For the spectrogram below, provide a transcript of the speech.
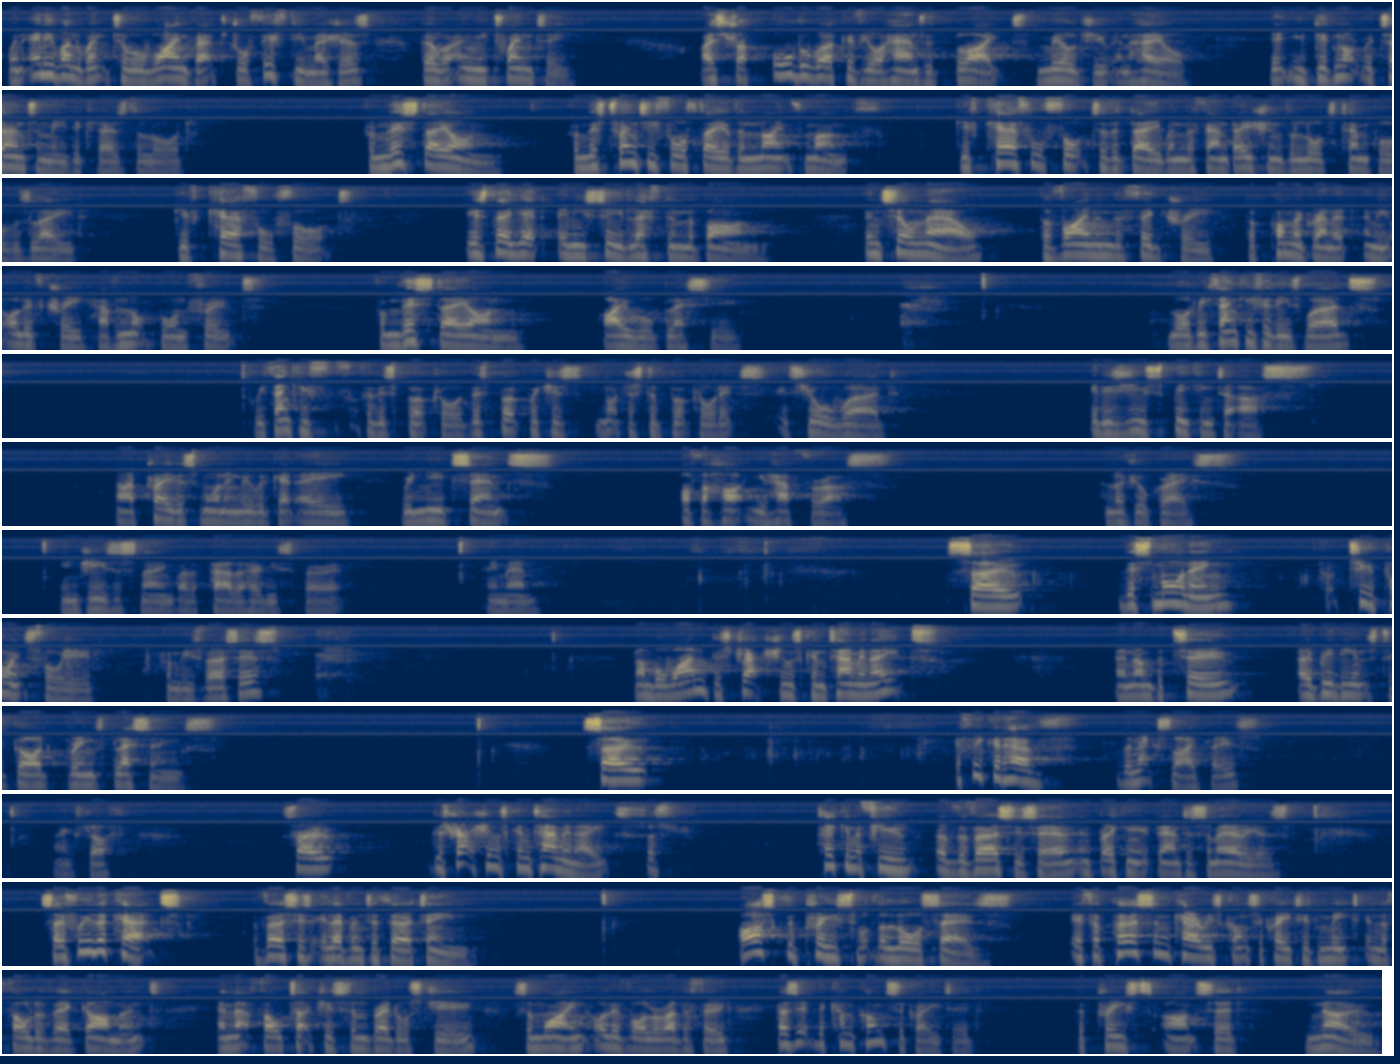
When anyone went to a wine vat to draw 50 measures, there were only 20. I struck all the work of your hands with blight, mildew, and hail, yet you did not return to me, declares the Lord. From this day on, from this 24th day of the ninth month, give careful thought to the day when the foundation of the Lord's temple was laid. Give careful thought. Is there yet any seed left in the barn? Until now, the vine and the fig tree, the pomegranate and the olive tree have not borne fruit. From this day on, I will bless you. Lord, we thank you for these words. We thank you for this book, Lord. This book, which is not just a book, Lord, it's, it's your word. It is you speaking to us. And I pray this morning we would get a renewed sense of the heart you have for us and of your grace. In Jesus' name, by the power of the Holy Spirit. Amen. So, this morning, I've got two points for you from these verses. Number one, distractions contaminate. And number two, obedience to God brings blessings. So, if we could have the next slide, please. Thanks, Josh. So, distractions contaminate. Just taking a few of the verses here and breaking it down to some areas. So, if we look at verses 11 to 13, Ask the priest what the law says. If a person carries consecrated meat in the fold of their garment, and that fold touches some bread or stew, some wine, olive oil, or other food, does it become consecrated? The priests answered, No.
